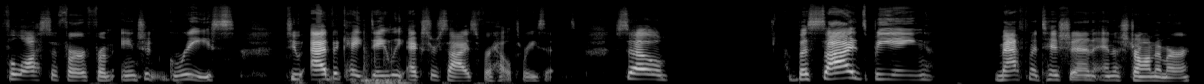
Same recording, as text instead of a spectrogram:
philosopher from ancient Greece to advocate daily exercise for health reasons. So, besides being mathematician and astronomer,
